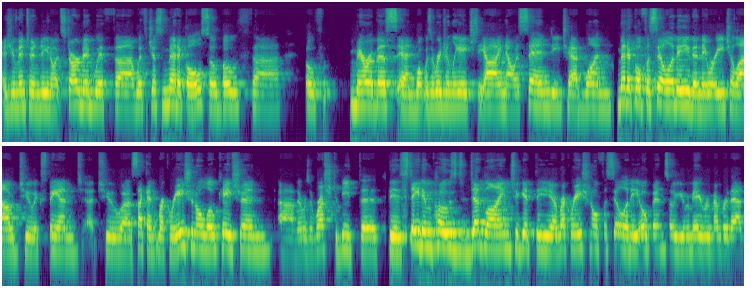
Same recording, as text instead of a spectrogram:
As you mentioned, you know it started with uh, with just medical, so both uh, both Maribis and what was originally HCI, now Ascend, each had one medical facility. Then they were each allowed to expand uh, to a second recreational location. Uh, there was a rush to beat the, the state imposed deadline to get the uh, recreational facility open. So you may remember that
